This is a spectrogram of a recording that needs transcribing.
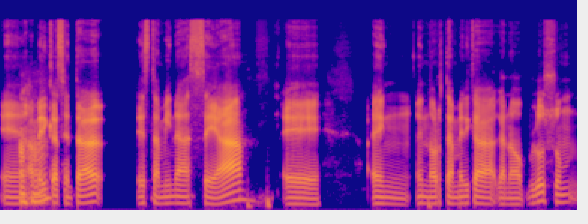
en Ajá. América Central, Estamina CA, eh, en, en Norteamérica ganó Bluesum,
